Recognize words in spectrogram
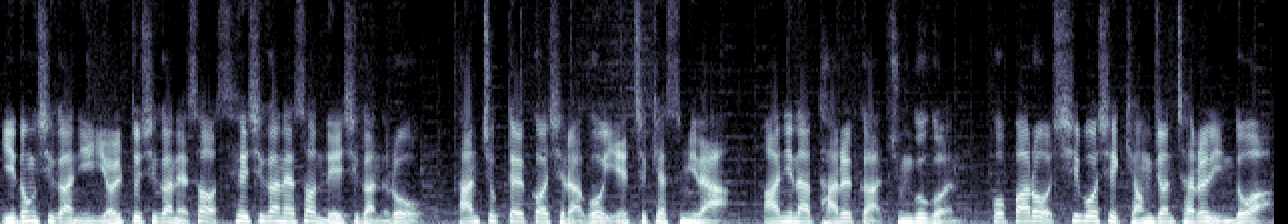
이동 시간이 12시간에서 3시간에서 4시간으로 단축될 것이라고 예측했습니다. 아니나 다를까 중국은 곧바로 15식 경전차를 인도와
